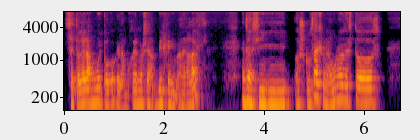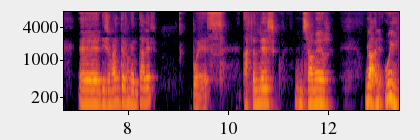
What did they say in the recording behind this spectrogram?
se tolera muy poco que la mujer no sea virgen y madre a la vez. Entonces, si os cruzáis con algunos de estos eh, disonantes mentales, pues hacerles saber, no, huid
